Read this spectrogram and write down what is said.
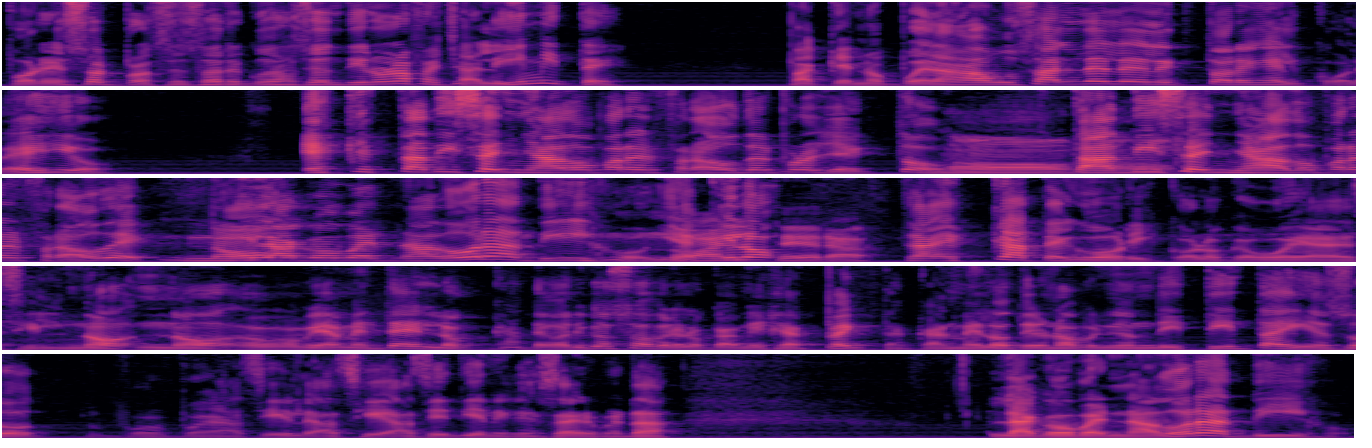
Por eso el proceso de recusación tiene una fecha límite, para que no puedan abusar del elector en el colegio. Es que está diseñado para el fraude del proyecto. No, está no. diseñado para el fraude. No. y la gobernadora dijo, y aquí lo, altera. o sea, es categórico lo que voy a decir. No, no, obviamente lo categórico sobre lo que a mí respecta. Carmelo tiene una opinión distinta y eso, pues, pues, así, así, así tiene que ser, ¿verdad? La gobernadora dijo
